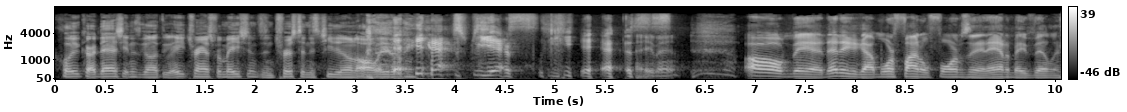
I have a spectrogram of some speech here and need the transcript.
Khloe Kardashian has gone through eight transformations and Tristan has cheated on all eight of them? yes, yes, yes. hey man. Oh man, that nigga got more final forms than an anime villain.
